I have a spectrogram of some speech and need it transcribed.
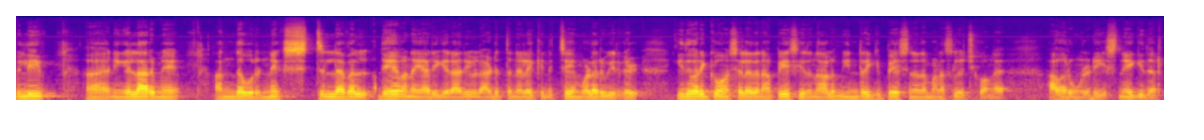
believe நீங்கள் எல்லாருமே அந்த ஒரு நெக்ஸ்ட் லெவல் தேவனை அறிகிற அறிவில் அடுத்த நிலைக்கு நிச்சயம் வளருவீர்கள். இது வரைக்கும் சிலதை நான் பேசியிருந்தாலும் இன்றைக்கு பேசினதை மனசில் வச்சுக்கோங்க. அவர் உங்களுடைய சிநேகிதர்.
